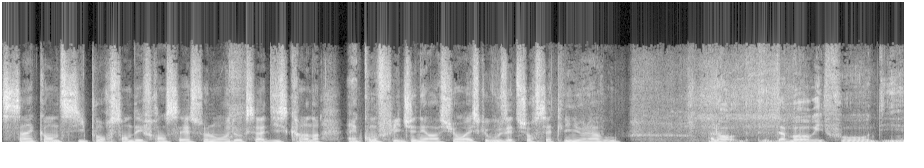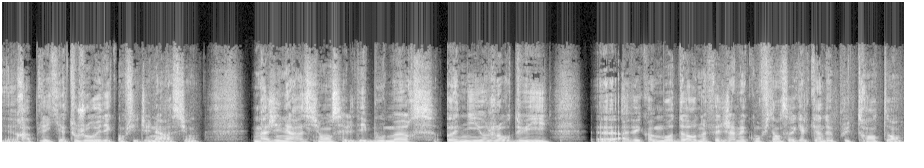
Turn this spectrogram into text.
56% des Français, selon Odoxa, disent craindre un conflit de génération. Est-ce que vous êtes sur cette ligne-là, vous? Alors, d'abord, il faut rappeler qu'il y a toujours eu des conflits de génération. Ma génération, celle des boomers, Oni aujourd'hui, euh, avait comme mot d'ordre ne faites jamais confiance à quelqu'un de plus de 30 ans.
